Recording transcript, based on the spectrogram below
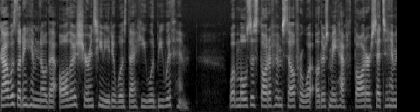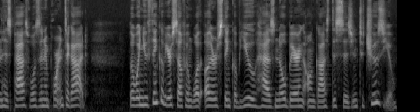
God was letting him know that all the assurance he needed was that he would be with him. What Moses thought of himself or what others may have thought or said to him in his past wasn't important to God. But when you think of yourself and what others think of you has no bearing on God's decision to choose you.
